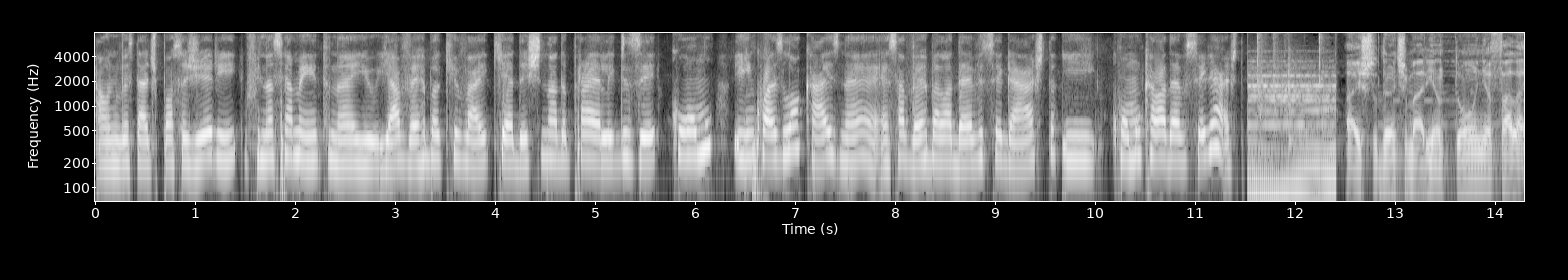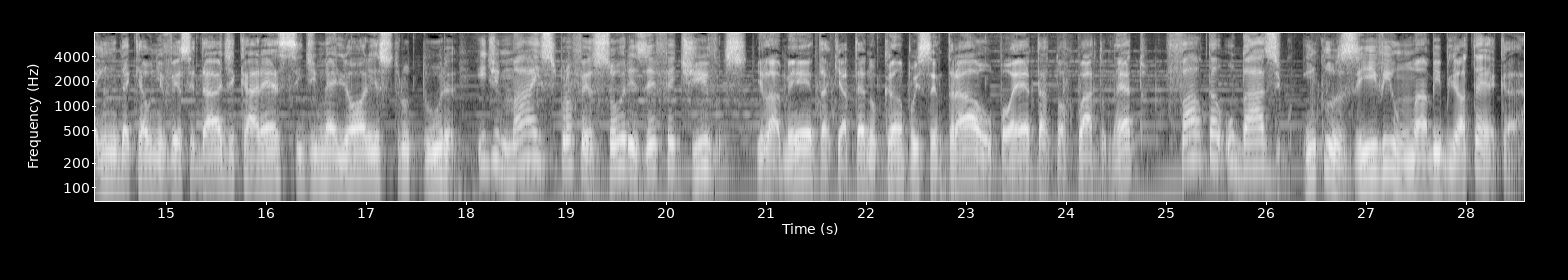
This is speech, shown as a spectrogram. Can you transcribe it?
a universidade possa gerir o financiamento né, e, e a verba que vai, que é destinada para ela e dizer como e em quais locais né, essa verba ela deve ser gasta e como que ela deve ser gasta. A estudante Maria Antônia fala ainda que a universidade carece de melhor estrutura e de mais professores efetivos e lamenta que até no campus central, o poeta Torquato Neto, falta o básico, inclusive uma biblioteca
